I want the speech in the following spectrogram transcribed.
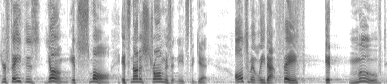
your faith is young, it's small, it's not as strong as it needs to get. Ultimately, that faith moved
